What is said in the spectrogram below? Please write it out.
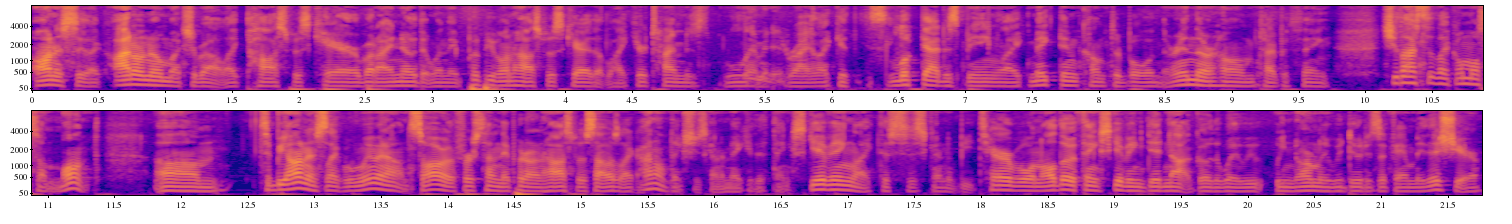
honestly, like I don't know much about like hospice care, but I know that when they put people in hospice care, that like your time is limited, right? Like it's looked at as being like make them comfortable and they're in their home type of thing. She lasted like almost a month. Um, to be honest, like when we went out and saw her the first time they put her on hospice, I was like, I don't think she's going to make it to Thanksgiving. Like this is going to be terrible. And although Thanksgiving did not go the way we, we normally would do it as a family this year,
